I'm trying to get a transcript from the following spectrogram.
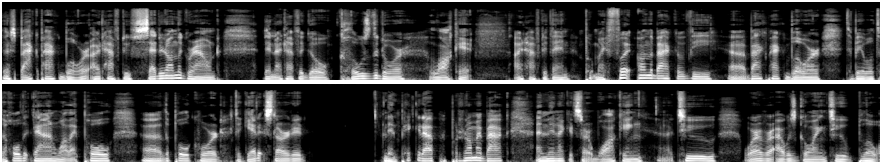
this backpack blower. I'd have to set it on the ground, then I'd have to go close the door, lock it I'd have to then put my foot on the back of the uh, backpack blower to be able to hold it down while I pull uh, the pull cord to get it started. Then pick it up, put it on my back, and then I could start walking uh, to wherever I was going to blow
